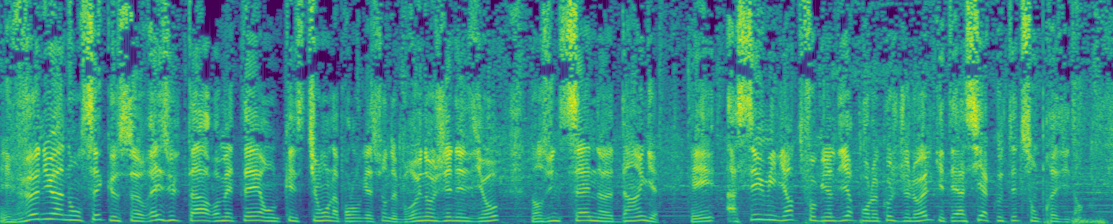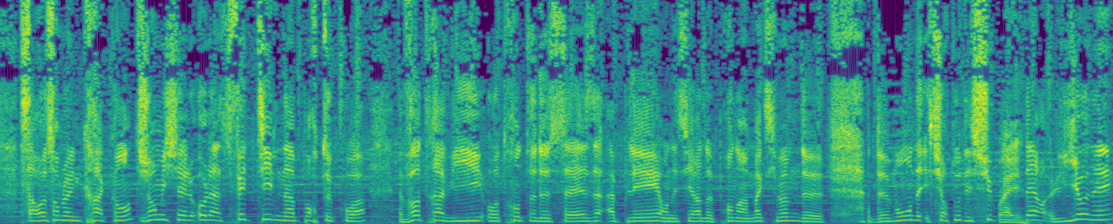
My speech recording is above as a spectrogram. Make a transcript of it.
est venu annoncer que ce résultat remettait en question la prolongation de Bruno Genesio dans une scène dingue et assez humiliante, il faut bien le dire, pour le coach de l'OL qui était assis à côté de son président. Ça ressemble à une craquante. Jean-Michel Aulas fait-il n'importe quoi? Votre avis au 32-16. Appelez, on essaiera de prendre un maximum de, de monde et surtout des supporters lyonnais.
